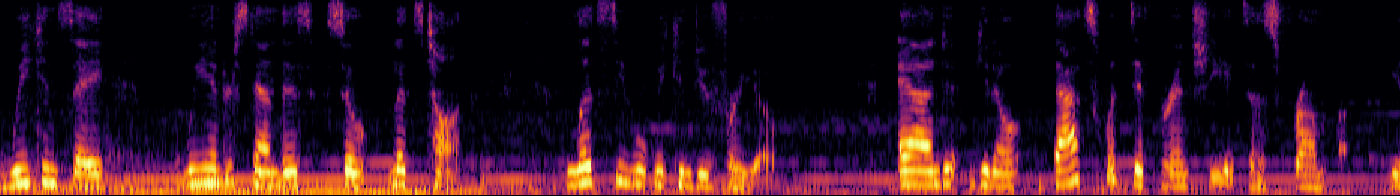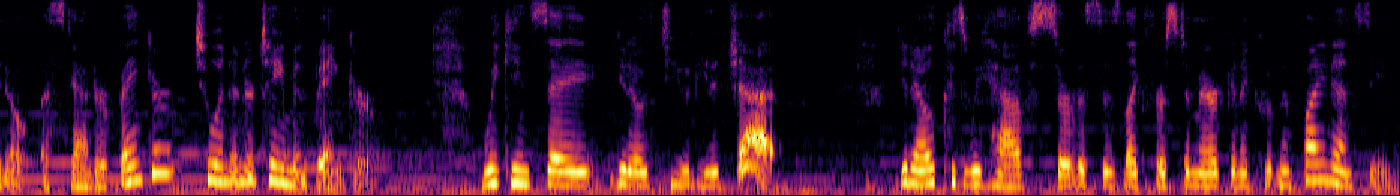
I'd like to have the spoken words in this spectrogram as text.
we can say we understand this so let's talk let's see what we can do for you and you know that's what differentiates us from you know, a standard banker to an entertainment banker. We can say, you know, do you need a jet? You know, because we have services like First American Equipment Financing.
